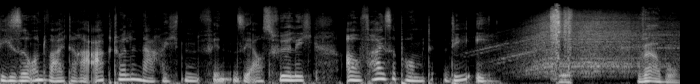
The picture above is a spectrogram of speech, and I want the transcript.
Diese und weitere aktuelle Nachrichten finden Sie ausführlich auf heise.de. Werbung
